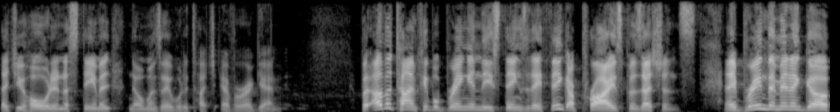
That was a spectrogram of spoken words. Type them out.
that you hold in esteem and no one's able to touch ever again. But other times people bring in these things that they think are prized possessions. And they bring them in and go,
